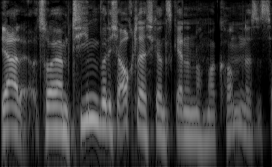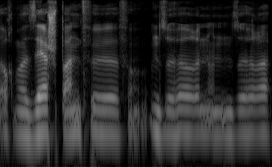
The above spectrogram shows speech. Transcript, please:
Ja, zu eurem Team würde ich auch gleich ganz gerne nochmal kommen. Das ist auch immer sehr spannend für, für unsere Hörerinnen und unsere Hörer.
